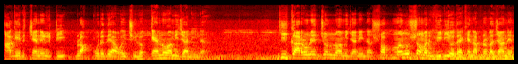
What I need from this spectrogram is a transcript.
আগের চ্যানেলটি ব্লক করে দেওয়া হয়েছিল। কেন আমি জানি না। কি কারণের জন্য আমি জানি না। সব মানুষ আমার ভিডিও দেখেন, আপনারা জানেন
